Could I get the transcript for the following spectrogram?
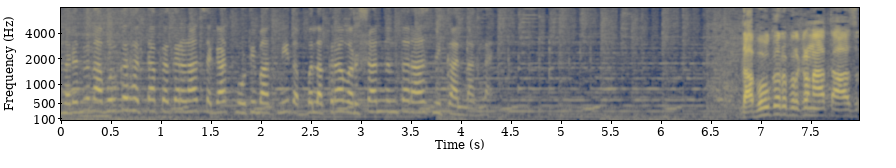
नरेंद्र दाभोलकर हत्या प्रकरणात सगळ्यात मोठी बातमी तब्बल अकरा वर्षांनंतर आज निकाल लागलाय. दाभोळकर प्रकरणात आज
